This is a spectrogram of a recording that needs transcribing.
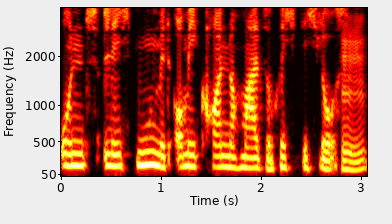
und legt nun mit Omikron nochmal so richtig los. Mhm.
